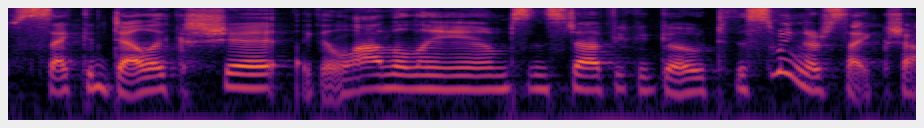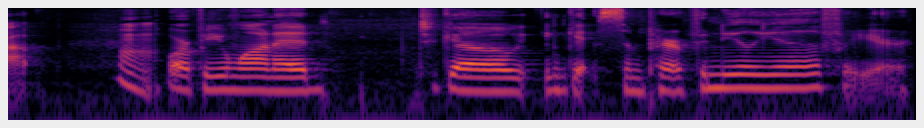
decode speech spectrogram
psychedelic shit like lava lamps and stuff, you could go to the Swingers Psych Shop. Hmm. Or if you wanted to go and get some paraphernalia for your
